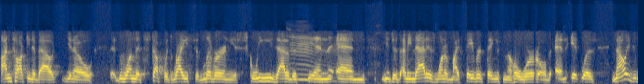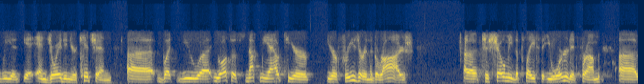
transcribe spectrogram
I'm talking about, you know, the one that's stuffed with rice and liver and you squeeze out of the mm. skin and you just, I mean, that is one of my favorite things in the whole world. And it was, not only did we enjoy it in your kitchen, uh, but you, uh, you also snuck me out to your, your freezer in the garage, uh, to show me the place that you ordered it from. Uh,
